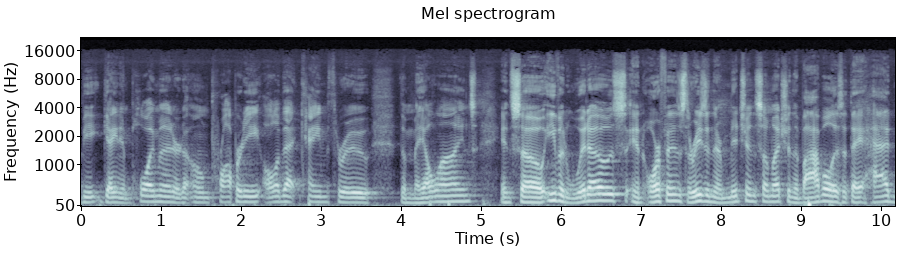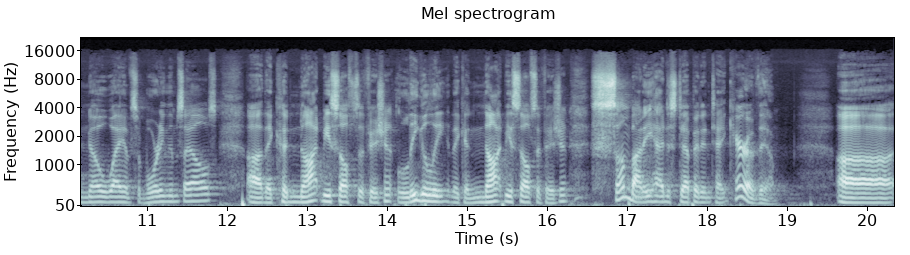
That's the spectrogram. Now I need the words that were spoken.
be, gain employment or to own property. All of that came through the male lines. And so, even widows and orphans, the reason they're mentioned so much in the Bible is that they had no way of supporting themselves. Uh, they could not be self sufficient. Legally, they could not be self sufficient. Somebody had to step in and take care of them. Uh,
